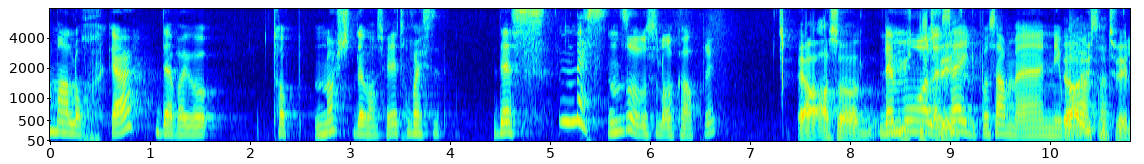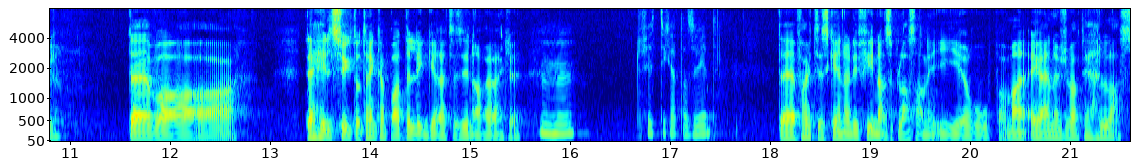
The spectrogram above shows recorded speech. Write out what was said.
Mallorca. Det var jo topp norsk. Det var så fint. Jeg tror faktisk det er nesten så du slår Capri. Ja, altså Det måler seg på samme nivå. Ja, altså. uten tvil. Det var Det er helt sykt å tenke på at det ligger rett ved siden av her, egentlig. Fytti katta, så fint. Det er faktisk en av de fineste plassene i Europa. Men jeg har ennå ikke vært i Hellas.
